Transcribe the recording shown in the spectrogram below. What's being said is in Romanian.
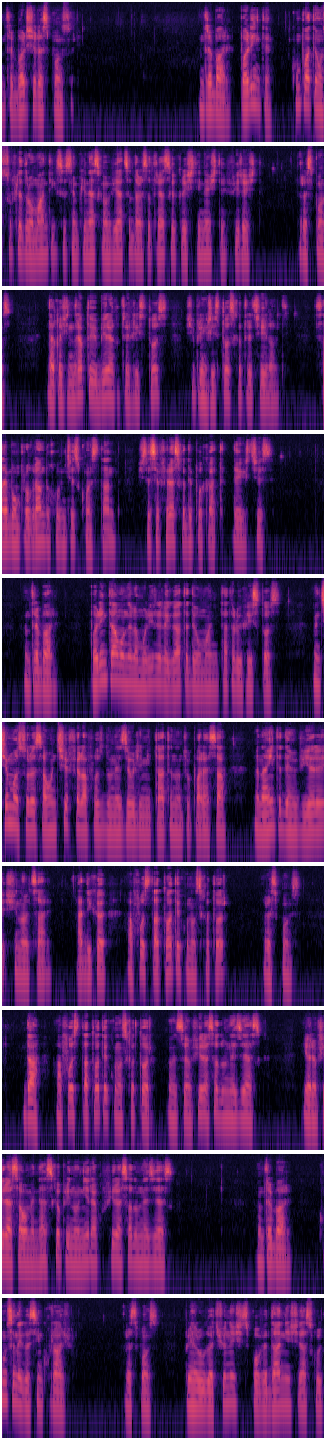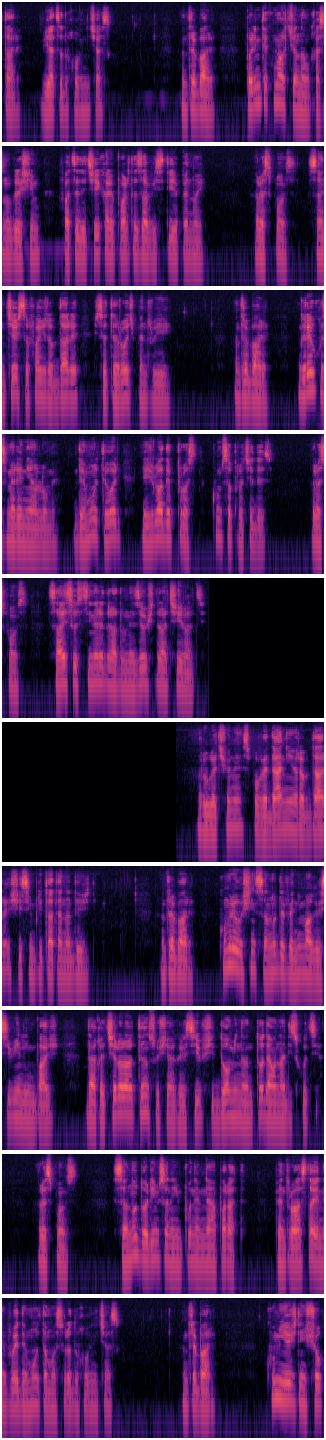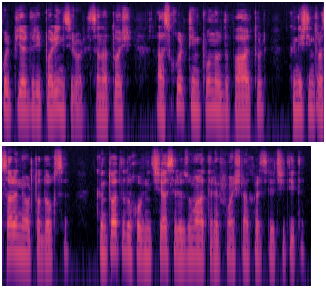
Întrebări și răspunsuri. Întrebare. Părinte, cum poate un suflet romantic să se împlinească în viață, dar să trăiască creștinește, firește? Răspuns. Dacă își îndreaptă iubirea către Hristos și prin Hristos către ceilalți. Să aibă un program duhovnicesc constant și să se ferească de păcat, de excese. Întrebare. Părinte, am o nelămurire legată de umanitatea lui Hristos. În ce măsură sau în ce fel a fost Dumnezeu limitat în întruparea sa înainte de înviere și înălțare? Adică a fost a toate cunoscător? Răspuns. Da, a fost a toate cunoscător, însă în firea sa dumnezească, iar în firea sa omenească prin unirea cu firea sa dumnezească. Întrebare. Cum să ne găsim curajul? Răspuns. Prin rugăciune și spovedanie și ascultare. Viață duhovnicească. Întrebare. Părinte, cum acționăm ca să nu greșim față de cei care poartă zavistie pe noi? Răspuns. Să încerci să faci răbdare și să te rogi pentru ei. Întrebare. Greu cu smerenia în lume. De multe ori ești luat de prost. Cum să procedezi? Răspuns. Să ai susținere de la Dumnezeu și de la ceilalți. Rugăciune, spovedanie, răbdare și simplitatea nădejdii. Întrebare. Cum reușim să nu devenim agresivi în limbaj dacă celălalt însuși e agresiv și domină întotdeauna discuția? Răspuns. Să nu dorim să ne impunem neapărat. Pentru asta e nevoie de multă măsură duhovnicească. Întrebare. Cum ieși din șocul pierderii părinților, sănătoși, la scurt timp unul după altul, când ești într-o țară neortodoxă, când toată duhovnicia se rezumă la telefon și la cărțile citite?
